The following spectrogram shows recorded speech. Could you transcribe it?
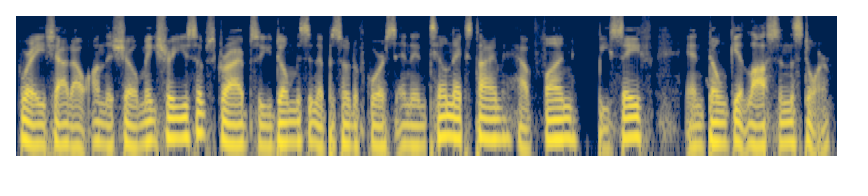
for a shout out on the show. Make sure you subscribe so you don't miss an episode, of course. And until next time, have fun be safe, and don't get lost in the storm.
